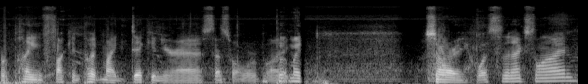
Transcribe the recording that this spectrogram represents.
We're playing fucking put my dick in your ass. That's what we're playing. Put my Sorry. What's the next line?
